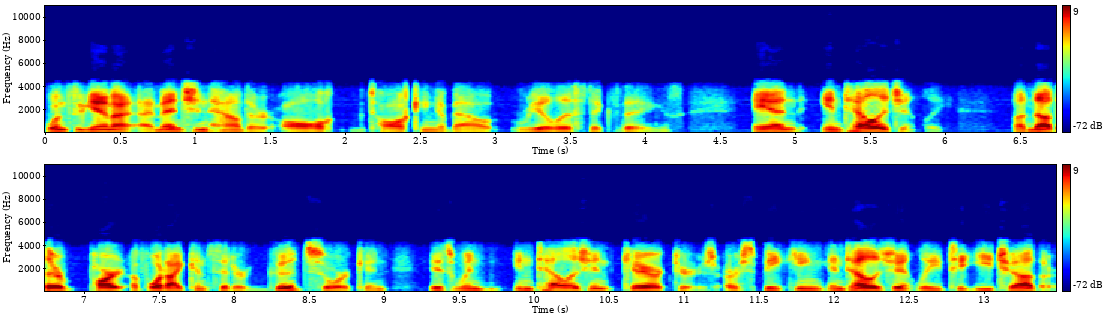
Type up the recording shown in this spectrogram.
Once again, I, I mentioned how they're all talking about realistic things and intelligently. Another part of what I consider good Sorkin is when intelligent characters are speaking intelligently to each other.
